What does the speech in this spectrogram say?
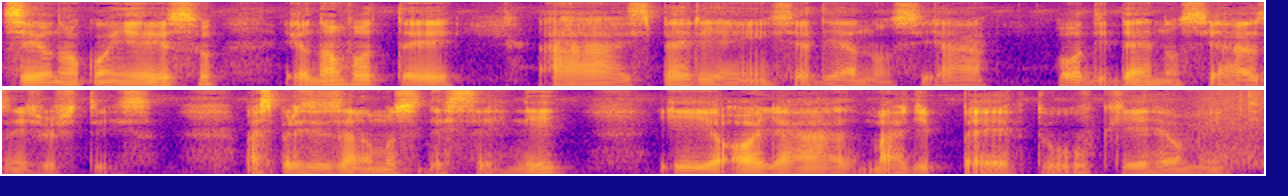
Se eu não conheço, eu não vou ter a experiência de anunciar ou de denunciar as injustiças. Mas precisamos discernir e olhar mais de perto o que realmente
